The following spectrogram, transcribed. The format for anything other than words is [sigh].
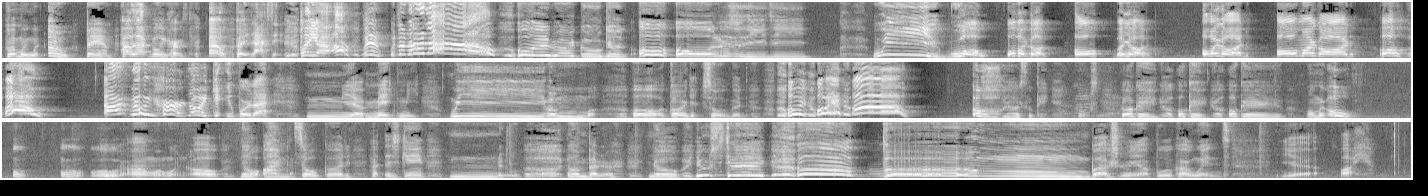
My went. Oh, bam! How that really hurts. Oh, hey, that's it. Oh, yeah. Oh, wait, wait, no, no, no! Oh, I gotta go again. Oh, oh, this is easy. Wee! Whoa! Oh my god! Oh my god! Oh my god! Oh my god! Oh! Ow! That really hurts! Oh, I get you for that. Mm, yeah, make me. Wee! Um. Oh, gonna get so good. Oh! Oh! Yeah. Oh! Oh, that's okay. Oops. Okay. Okay. Okay. Oh my. Oh. Oh. Oh, oh, I'm oh, no, I'm so good at this game. No, [gasps] I'm better. No, you stink. Ah, boom! Bash me up, Blue Car wins. Yeah, bye.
